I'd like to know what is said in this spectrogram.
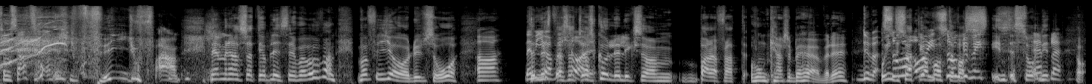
som satt här. Fy fan! Nej men alltså att jag blir så här, vad fan, varför gör du så? Ja. Nej, men jag så att jag skulle liksom, bara för att hon kanske behöver det. Du bara, och inte så, så att jag oj, måste såg vara, du mitt inte så, äpple? ja,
